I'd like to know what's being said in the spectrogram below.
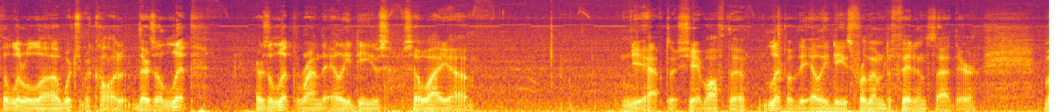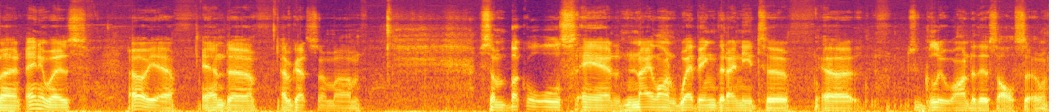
the little uh, what you call it there's a lip there's a lip around the LEDs so I uh, you have to shave off the lip of the LEDs for them to fit inside there but anyways oh yeah and uh, I've got some um, some buckles and nylon webbing that I need to uh, glue onto this also.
